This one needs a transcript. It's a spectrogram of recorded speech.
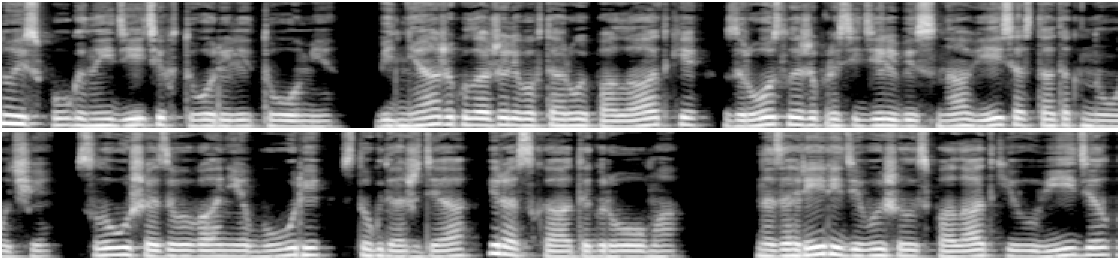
но испуганные дети вторили Томи. Бедняжек уложили во второй палатке, взрослые же просидели без сна весь остаток ночи, слушая завывание бури, стук дождя и раскаты грома. На заре Риди вышел из палатки и увидел,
